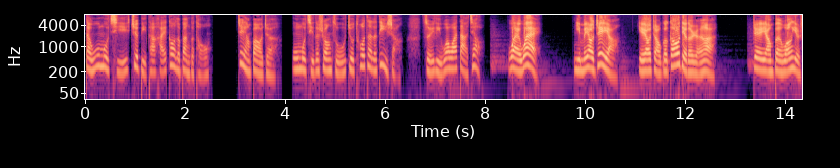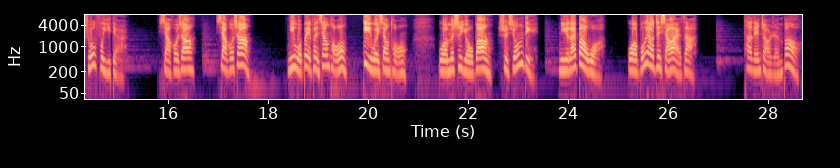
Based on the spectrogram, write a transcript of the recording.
但乌木齐却比他还高了半个头。这样抱着，乌木齐的双足就拖在了地上，嘴里哇哇大叫：“喂喂，你们要这样，也要找个高点的人啊，这样本王也舒服一点。”夏侯商，夏侯商，你我辈分相同。地位相同，我们是友邦，是兄弟。你来抱我，我不要这小矮子。他连找人抱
